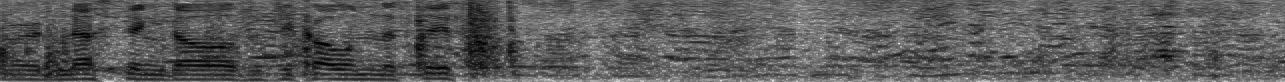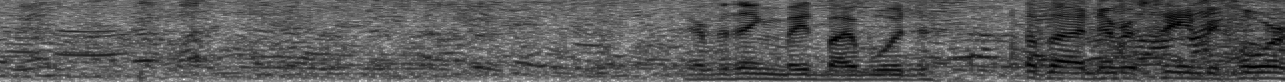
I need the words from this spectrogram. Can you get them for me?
or nesting dolls, as you call them in the States. Everything made by wood. Something I'd never seen before.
